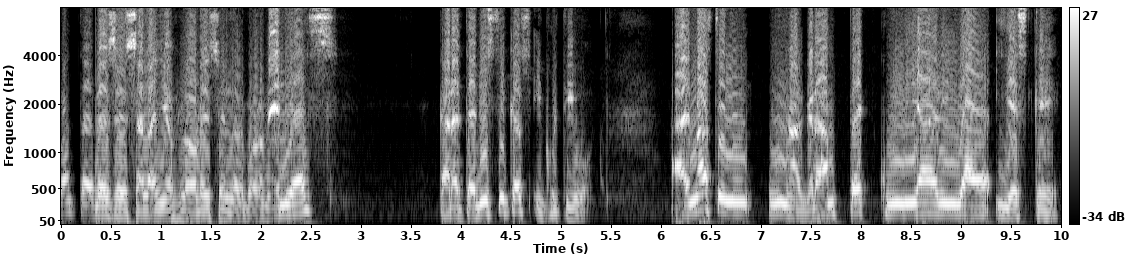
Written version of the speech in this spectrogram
¿Cuántas veces al año florecen las bromelias? características y cultivo. Además tienen una gran peculiaridad y es que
